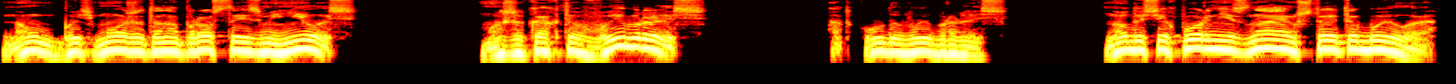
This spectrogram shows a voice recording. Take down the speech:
Ну, быть может, она просто изменилась. Мы же как-то выбрались. Откуда выбрались? Но до сих пор не знаем, что это было.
